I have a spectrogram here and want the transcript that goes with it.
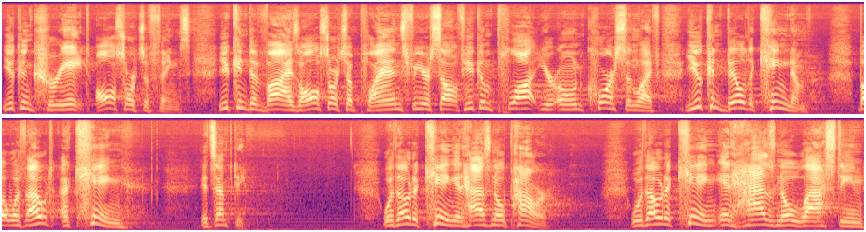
You can create all sorts of things. You can devise all sorts of plans for yourself. You can plot your own course in life. You can build a kingdom, but without a king, it's empty. Without a king, it has no power. Without a king, it has no lasting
